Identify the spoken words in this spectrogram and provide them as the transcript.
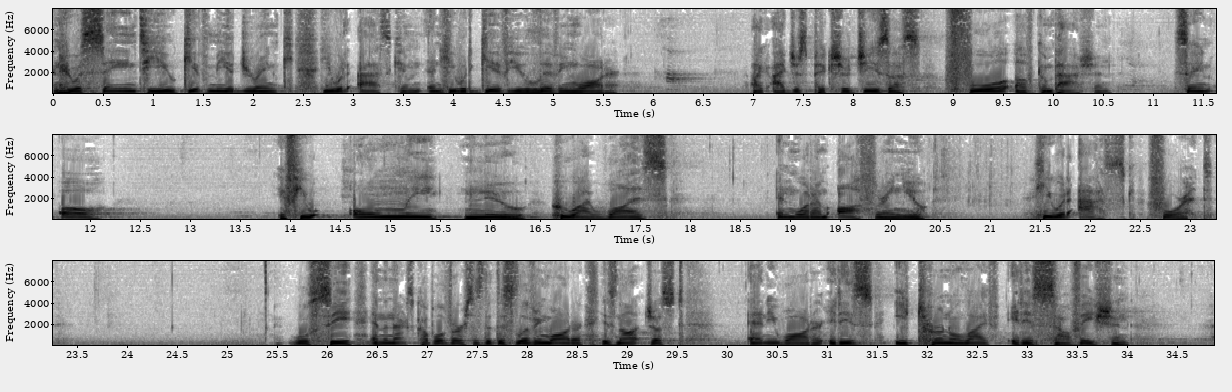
and who was saying to you, Give me a drink, you would ask him, and he would give you living water. Like, I just picture Jesus full of compassion, saying, Oh, if you only knew who I was and what I'm offering you, he would ask for it. We'll see in the next couple of verses that this living water is not just any water, it is eternal life, it is salvation.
